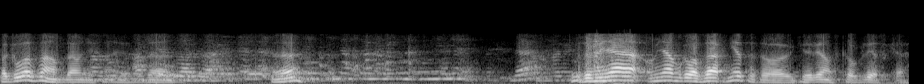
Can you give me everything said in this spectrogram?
По глазам, да, у них написано. А Да. глаза? Да? Да? Вот у меня, у меня в глазах нет этого вегетарианского блеска.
